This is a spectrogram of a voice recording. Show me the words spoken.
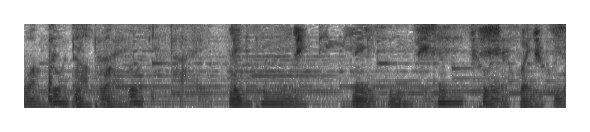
网络电台，聆听你内心深处的回忆。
